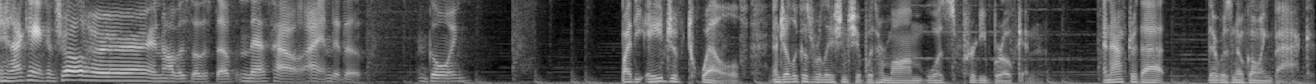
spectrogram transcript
and I can't control her and all this other stuff. And that's how I ended up going. By the age of 12, Angelica's relationship with her mom was pretty broken. And after that, there was no going back.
